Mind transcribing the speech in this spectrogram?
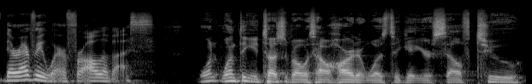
they're everywhere for all of us. One one thing you touched about was how hard it was to get yourself to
